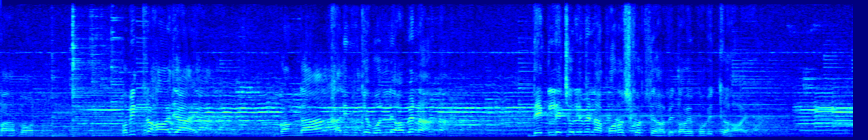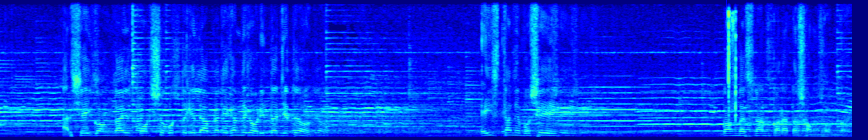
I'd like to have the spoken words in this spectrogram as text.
পাবন। পবিত্র হওয়া যায়। গঙ্গা খালি মুখে বললে হবে না। দেখলে চলবে না, পরশ করতে হবে, তবে পবিত্র হয়। আর সেই গঙ্গায় স্পর্শ করতে গেলে আপনাকে এখান থেকে হরিদ্বার যেতে হবে। এই স্থানে বসে গঙ্গা স্নান করাটা সম্ভব নয়।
